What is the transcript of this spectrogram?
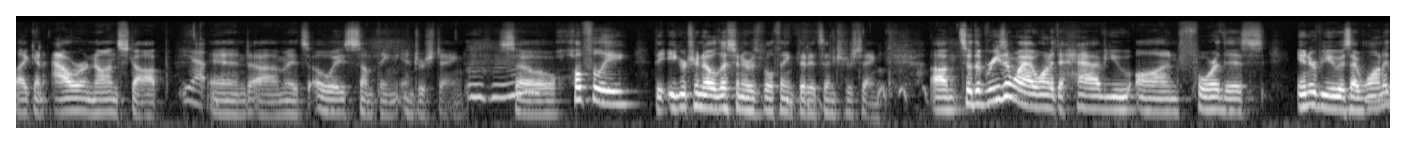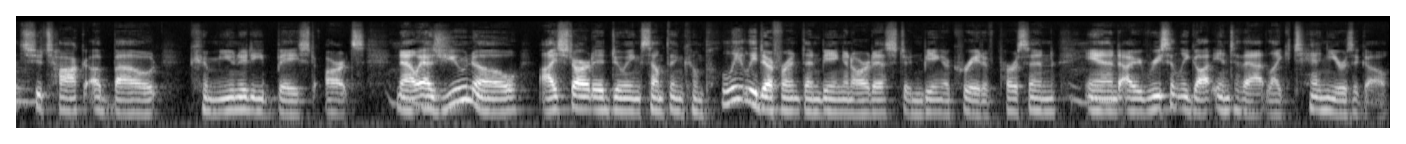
like an hour nonstop. Yeah. And um, it's always something interesting. Mm-hmm. So hopefully the eager to know listeners will think that it's interesting. Um, so the reason why I wanted to have you on for this interview is I wanted to talk about community-based arts. Now, as you know, I started doing something completely different than being an artist and being a creative person, mm-hmm. and I recently got into that like 10 years ago.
